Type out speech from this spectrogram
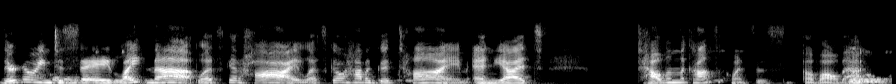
they're going to mm-hmm. say lighten up let's get high let's go have a good time and yet tell them the consequences of all that mm-hmm.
